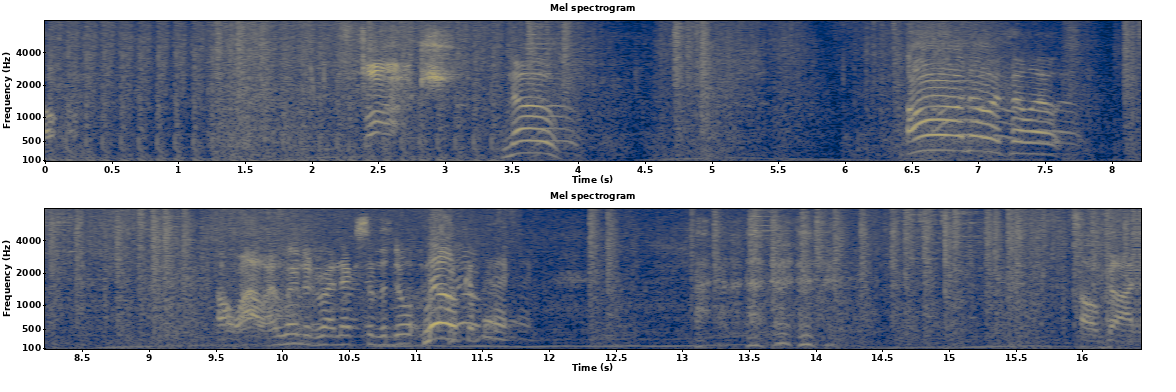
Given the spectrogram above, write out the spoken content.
Oh, Fuck. no! Oh no, I fell out! Oh wow, I landed right next to the door. No, come back! Oh god,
